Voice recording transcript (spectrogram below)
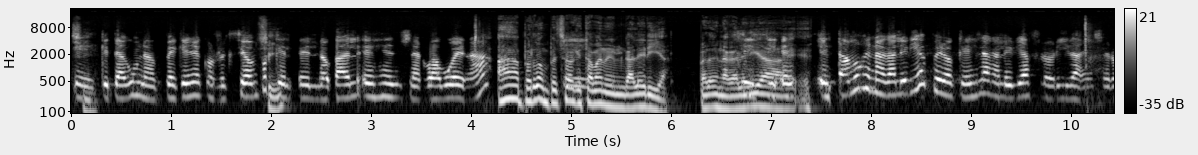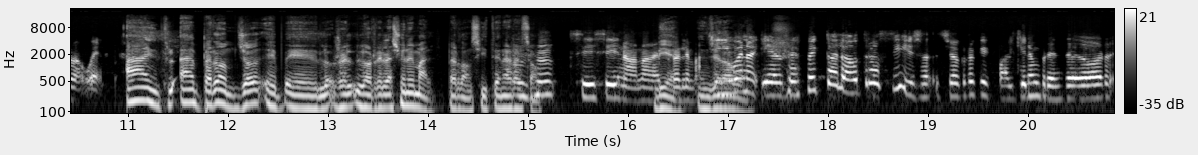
que, te haga una pequeña corrección porque el, local es en Yerbabuena. Ah, perdón, pensaba que eh, estaban en galería. Perdón, en la galería. Eh, estamos en la galería, pero que es la Galería Florida en Yerbabuena. Ah, ah, perdón, yo eh, eh, lo, relacioné mal, perdón, sí, tenés razón. Sí, sí, no, no, hay problema. Y bueno, y respecto a lo otro, sí, yo, creo que cualquier emprendedor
